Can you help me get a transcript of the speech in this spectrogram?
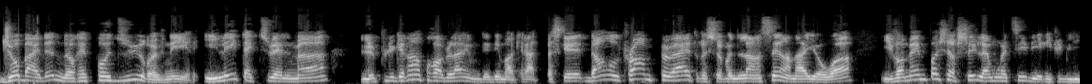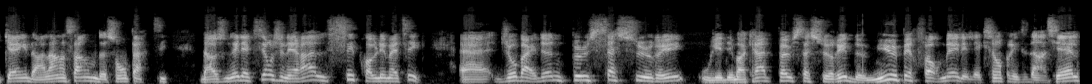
Joe Biden n'aurait pas dû revenir. Il est actuellement le plus grand problème des démocrates. Parce que Donald Trump peut être sur une lancée en Iowa. Il va même pas chercher la moitié des républicains dans l'ensemble de son parti. Dans une élection générale, c'est problématique. Euh, Joe Biden peut s'assurer, ou les démocrates peuvent s'assurer de mieux performer à l'élection présidentielle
